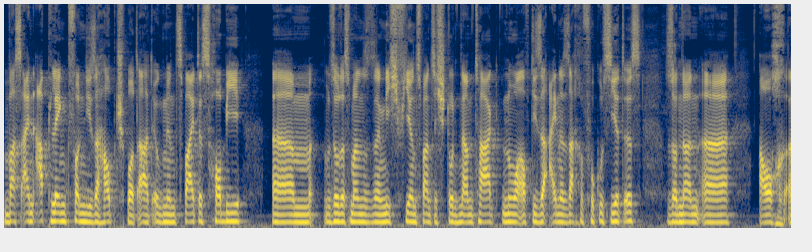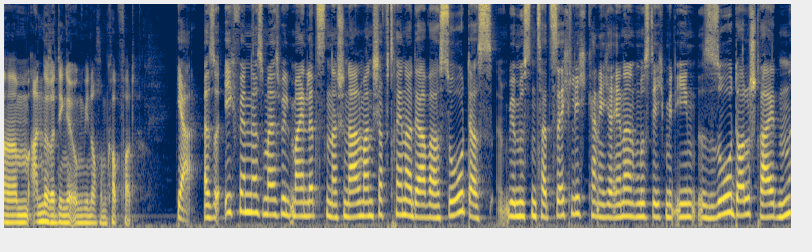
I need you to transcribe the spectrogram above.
was einen ablenkt von dieser Hauptsportart, irgendein zweites Hobby, ähm, so dass man sozusagen nicht 24 Stunden am Tag nur auf diese eine Sache fokussiert ist, sondern äh, auch ähm, andere Dinge irgendwie noch im Kopf hat. Ja, also ich finde zum Beispiel, mein letzten Nationalmannschaftstrainer, der war so, dass wir müssen tatsächlich, kann ich erinnern, musste ich mit ihm so doll streiten,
